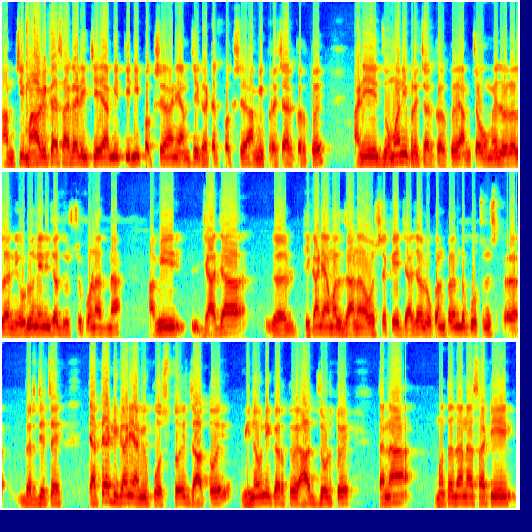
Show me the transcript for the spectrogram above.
आमची महाविकास आघाडीचे आम्ही तिन्ही पक्ष आणि आमचे घटक पक्ष आम्ही प्रचार करतोय. आणि जोमानी प्रचार करतोय. आमच्या उमेदवाराला निवडून येण्याच्या दृष्टिकोनात आम्ही ज्या ज्या ठिकाणी आम्हाला जाणं आवश्यक आहे ज्या ज्या लोकांपर्यंत पोहोचणं गरजेचं आहे त्या त्या ठिकाणी आम्ही पोहोचतोय जातोय विनवणी करतोय हात जोडतोय. त्यांना मतदानासाठी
